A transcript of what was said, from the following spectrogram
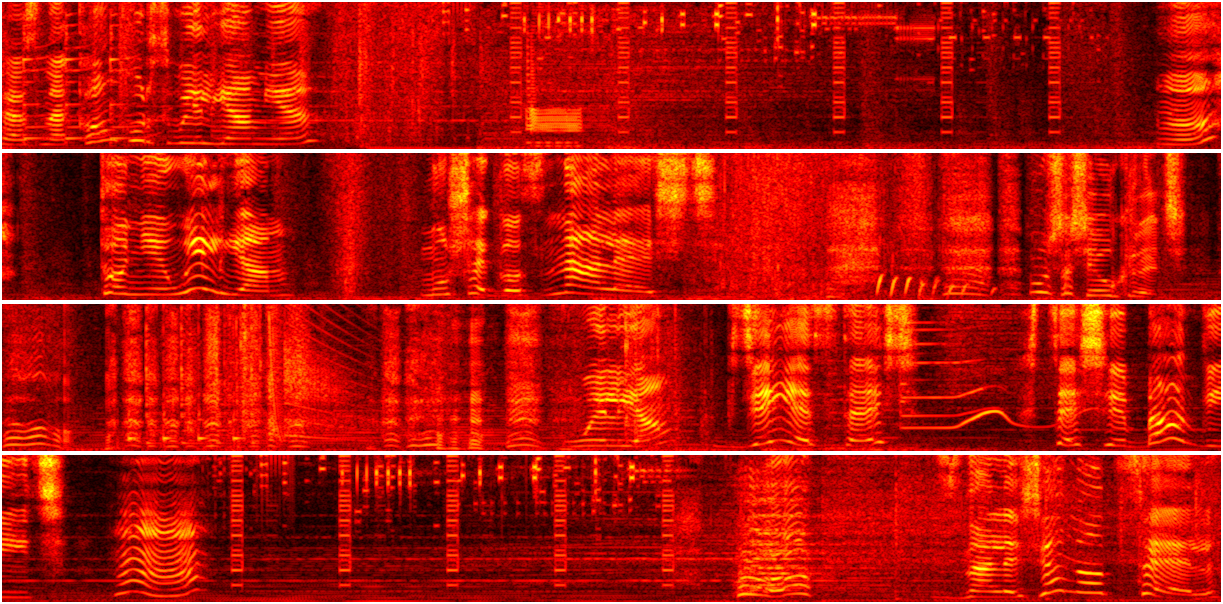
Czas na konkurs, Williamie. O? To nie William. Muszę go znaleźć. Muszę się ukryć. O, William, gdzie jesteś? Chcę się bawić. Hmm? Znaleziono cel.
